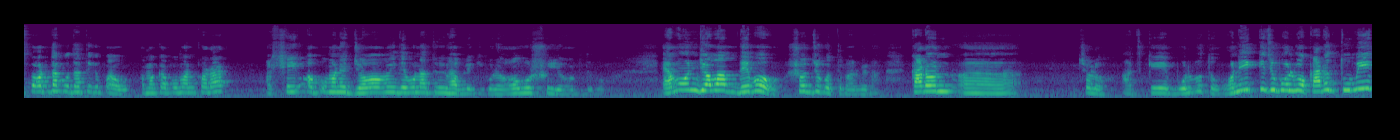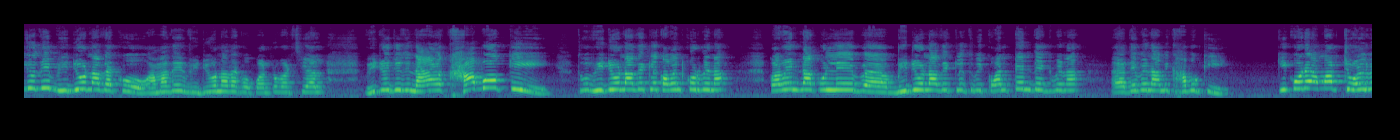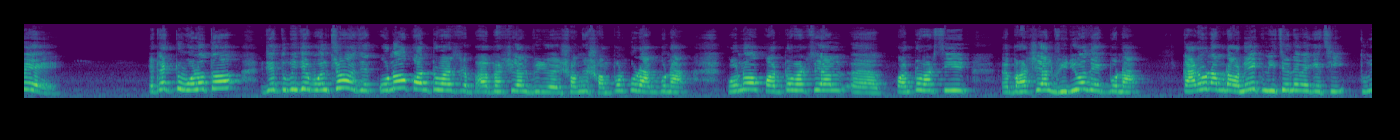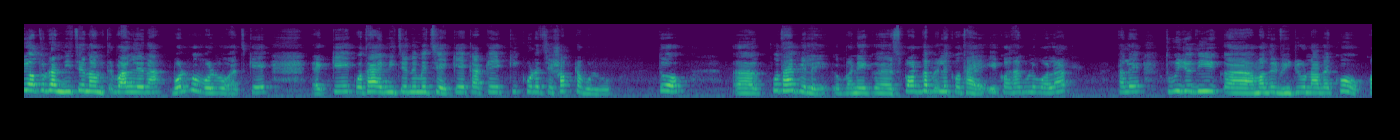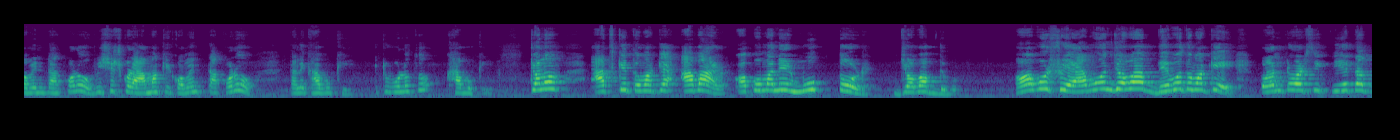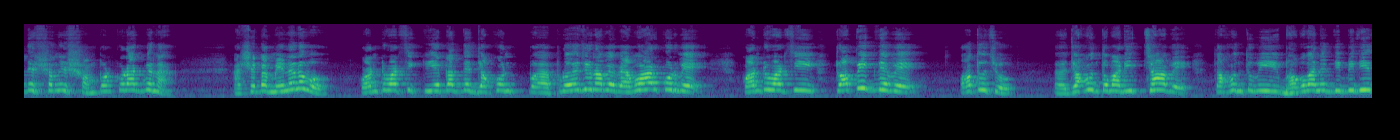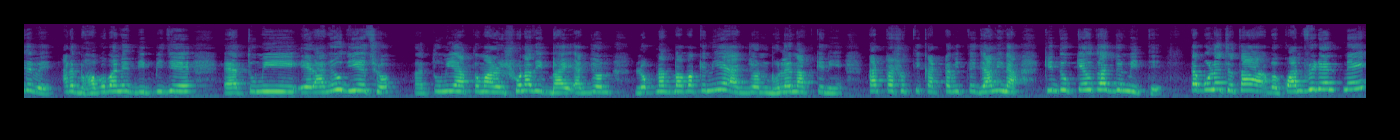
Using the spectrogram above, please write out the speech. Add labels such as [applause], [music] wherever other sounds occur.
স্পর্ধা কোথা থেকে পাও আমাকে অপমান করার? আর সেই অপমানের জবাব আমি দেবো না, তুমি ভাবলে কি করে? অবশ্যই জবাব দেবো। এমন জবাব দেব, সহ্য করতে পারবে না। কারণ চলো, আজকে বলব তো, অনেক কিছু বলব। কারণ তুমি যদি ভিডিও না দেখো, আমাদের ভিডিও না দেখো কন্ট্রোভার্সিয়াল ভিডিও যদি না খাব কি? তুমি ভিডিও না দেখলে কমেন্ট করবে না। কমেন্ট না করলে ভিডিও না দেখলে তুমি কন্টেন্ট দেখবে না। দেবে না আমি খাব কি? কি করে আমার চলবে? এটা একটু বলো তো, যে তুমি যে বলছো যে কোনো কন্ট্রোভার্সিয়াল সঙ্গে সম্পর্ক রাখব না, কোনো কন্ট্রোভার্সিয়াল কন্ট্রোভার্সি ভার্সিয়াল ভিডিও দেখব না। কারণ আমরা অনেক নিচে নেমে গেছি, তুমি অতটা নিচে নামতে পারলে না। বলব বলব আজকে কে কোথায় নিচে নেমেছে, কে কাকে কী করেছে, সবটা বলব। তো কোথায় পেলে মানে স্পর্ধা পেলে কোথায়, এই কথাগুলো বলার? তাহলে তুমি যদি আমাদের ভিডিও না দেখো কমেন্ট না করো, বিশেষ করে আমাকে কমেন্ট না করো, তাহলে খাব কি? একটু বলো তো, খাব কি? চলো, আজকে তোমাকে আবার অপমানের মুখ তোর জবাব দেবো। অবশ্যই এমন জবাব দেবো তোমাকে কন্ট্রোভার্সি ক্রিয়েটারদের সঙ্গে সম্পর্ক রাখবে না। আর সেটা মেনে নেব কন্ট্রোভার্সি ক্রিয়েটারদের যখন প্রয়োজন হবে ব্যবহার করবে কন্ট্রোভার্সি টপিক দেবে, অথচ যখন তোমার ইচ্ছা হবে, তখন তুমি ভগবানের দিব্যি দিয়ে দেবে। আরে ভগবানের দিব্যি যে তুমি এর আগেও দিয়েছ তুমি আর তোমার ওই সোনাদীপ ভাই, একজন লোকনাথ বাবাকে নিয়ে, একজন ভোলেনাথকে নিয়ে। কাটটা সত্যি কাটটা মিথ্যে জানি না, কিন্তু কেউ তো একজন মিথ্যে। তা বলেছ, তা কনফিডেন্ট নেই?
